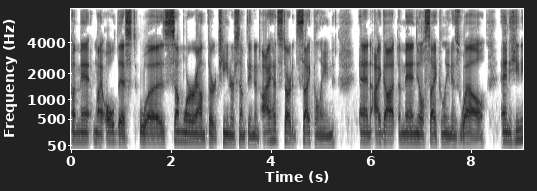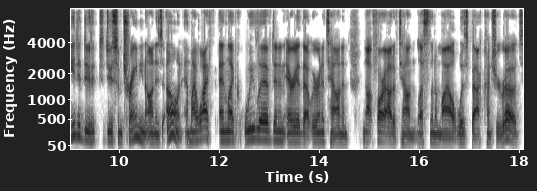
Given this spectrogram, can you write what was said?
man, my oldest was somewhere around 13 or something, and I had started cycling, and I got Emmanuel cycling as well, and he needed to, to do some training on his own. And my wife, and like we lived in an area that we were in a town, and not far out of town, less than a mile, was backcountry roads,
